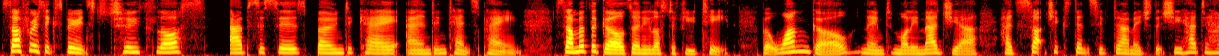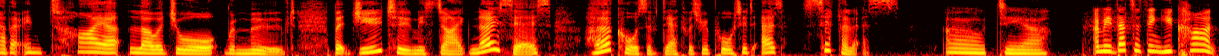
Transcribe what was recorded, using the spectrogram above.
Sufferers experienced tooth loss, abscesses, bone decay, and intense pain. Some of the girls only lost a few teeth, but one girl, named Molly Maggia, had such extensive damage that she had to have her entire lower jaw removed. But due to misdiagnosis, her cause of death was reported as syphilis. Oh dear. I mean, that's the thing. You can't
